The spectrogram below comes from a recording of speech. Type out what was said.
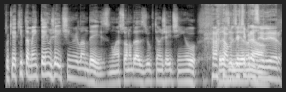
Porque aqui também tem um jeitinho irlandês, não é só no Brasil que tem um jeitinho brasileiro. um jeitinho brasileiro.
